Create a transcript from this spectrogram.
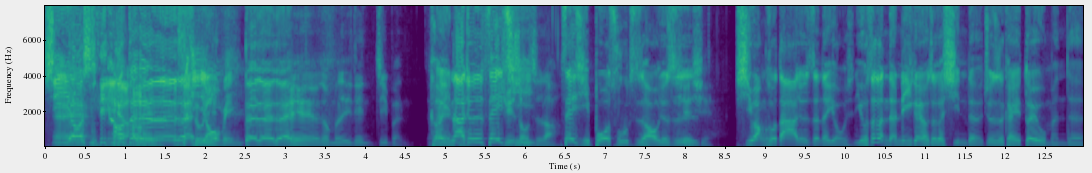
CEO CEO，对对对对对，出幽名，对对对，哎，我们一定基本。可以，那就是这一集这一集播出之后，就是。希望说大家就是真的有有这个能力跟有这个心的，就是可以对我们的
